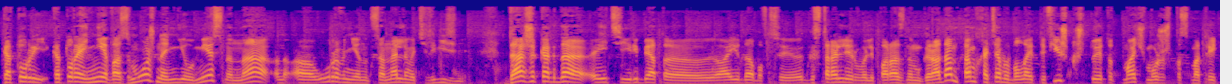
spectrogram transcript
который, которая невозможна, неуместна на, на а, уровне национального телевидения жизни. Даже когда эти ребята, э, айдабовцы, гастролировали по разным городам, там хотя бы была эта фишка, что этот матч можешь посмотреть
